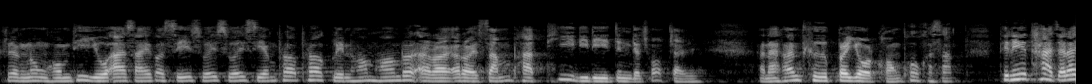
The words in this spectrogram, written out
เครื่องนุ่งห่มที่อยู่อาศัยก็สีสวยๆเสียงเพราะเพราะกลิ่นหอมๆรสอร่อยอร่อยสัมผัสที่ดีๆ จึงจะชอบใจอันนั้นคือประโยชน์ของโภคทรัพย์ ทีนี้ถ้าจะได้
